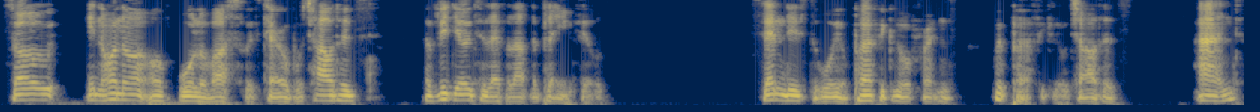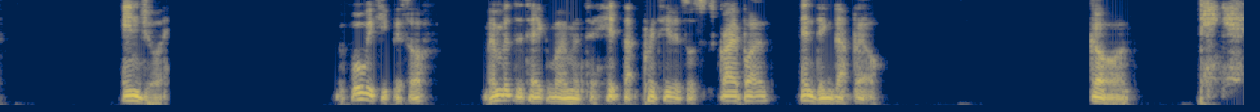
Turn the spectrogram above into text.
So, in honor of all of us with terrible childhoods, a video to level out the playing field. Send this to all your perfect little friends with perfect little childhoods. And enjoy. Before we kick this off, remember to take a moment to hit that pretty little subscribe button and ding that bell. Go on. Ding it.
